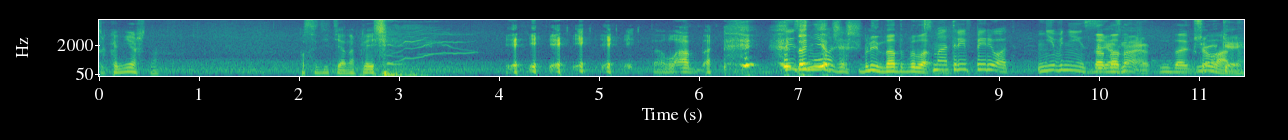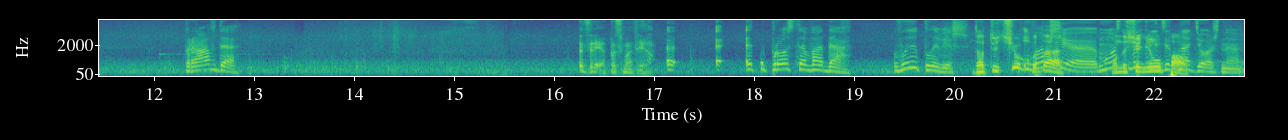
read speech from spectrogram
Да, конечно. Посадите тебя на плечи. Да ладно. Ты Да нет, сможешь. блин, надо было... Смотри вперед, не вниз. Да, я да, знаю. да, Все ну окей. ладно. Правда? Зря посмотрел. Это просто вода. Выплывешь. Да ты чё, И куда? вообще, мост Он еще не выглядит упал. надежно.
